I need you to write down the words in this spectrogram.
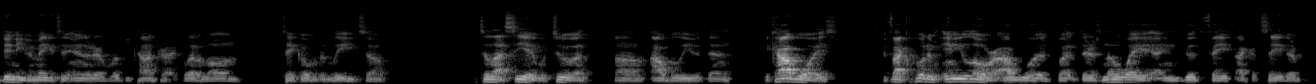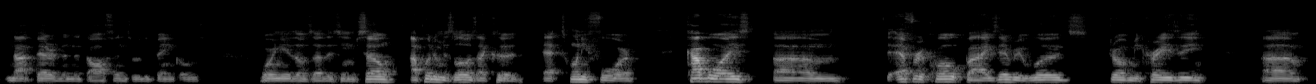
didn't even make it to the end of their rookie contracts, let alone take over the league. So until I see it with Tua, um, I'll believe it then. The Cowboys, if I could put them any lower, I would, but there's no way in good faith I could say they're not better than the Dolphins or the Bengals or any of those other teams. So I put them as low as I could at 24. Cowboys, um, the effort quote by Xavier Woods drove me crazy. Um,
